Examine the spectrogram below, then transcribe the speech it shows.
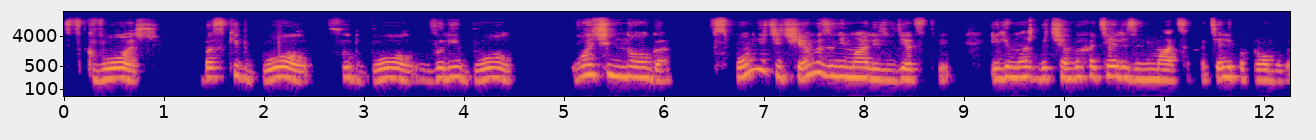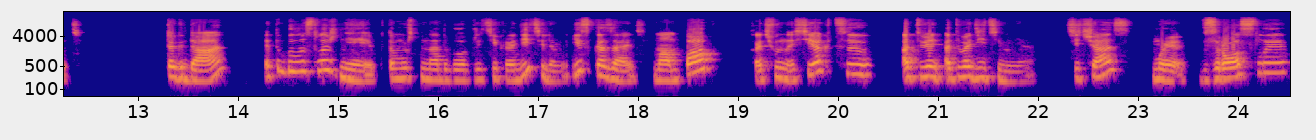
сквош, баскетбол, футбол, волейбол. Очень много. Вспомните, чем вы занимались в детстве или, может быть, чем вы хотели заниматься, хотели попробовать. Тогда это было сложнее, потому что надо было прийти к родителям и сказать: "Мам, пап, хочу на секцию, отводите меня". Сейчас мы взрослые,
